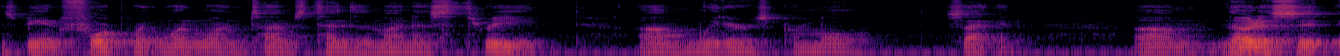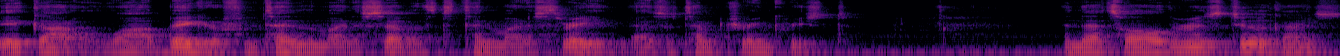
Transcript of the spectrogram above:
as being 4.11 times 10 to the minus 3 um, liters per mole second. Um, notice it, it got a lot bigger from 10 to the minus 7th to 10 to the minus 3 as the temperature increased. And that's all there is to it, guys.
